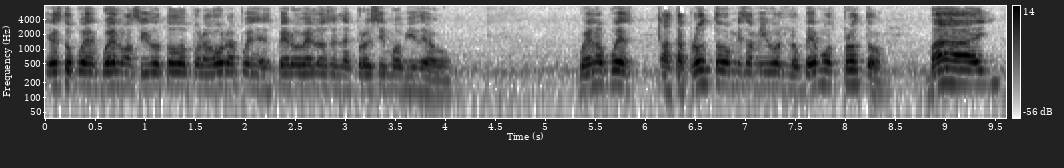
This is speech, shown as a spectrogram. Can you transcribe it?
esto pues bueno ha sido todo por ahora, pues espero verlos en el próximo video. Bueno pues, hasta pronto mis amigos, nos vemos pronto. Bye.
